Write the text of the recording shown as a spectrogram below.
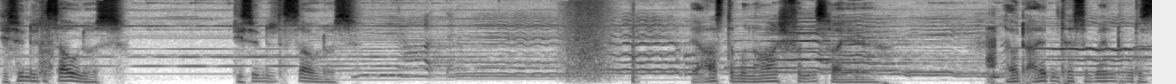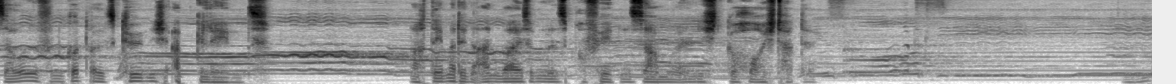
Die Sünde des Saulus. Die Sünde des Saulus. Der erste Monarch von Israel. Laut Alten Testament wurde Saul von Gott als König abgelehnt, nachdem er den Anweisungen des Propheten Samuel nicht gehorcht hatte. Mhm.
